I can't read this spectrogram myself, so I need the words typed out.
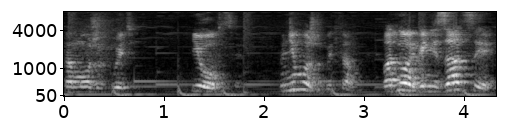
там может быть, и овцы. Ну не может быть там. В одной организации,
